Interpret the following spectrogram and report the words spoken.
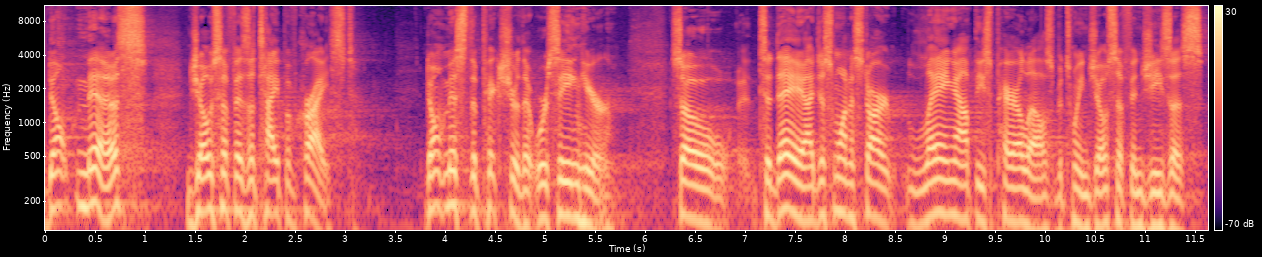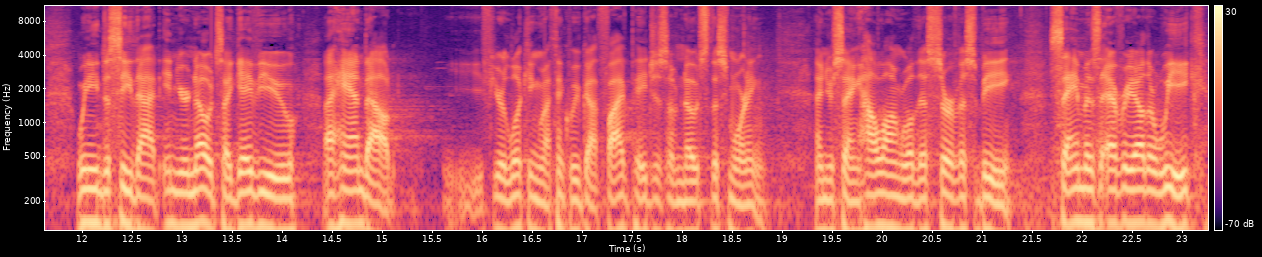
don't miss Joseph as a type of Christ. Don't miss the picture that we're seeing here. So, today I just want to start laying out these parallels between Joseph and Jesus. We need to see that in your notes. I gave you a handout. If you're looking, I think we've got five pages of notes this morning. And you're saying, How long will this service be? Same as every other week.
